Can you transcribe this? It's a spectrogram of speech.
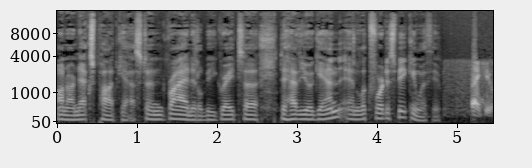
on our next podcast. And Bryan, it'll be great to, to have you again and look forward to speaking with you. Thank you.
